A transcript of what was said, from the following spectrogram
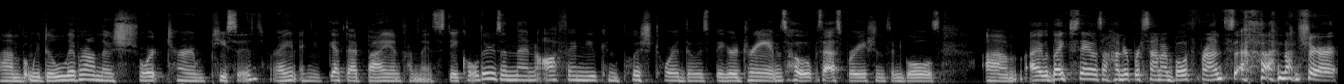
Um, but we deliver on those short-term pieces, right? And you get that buy-in from those stakeholders, and then often you can push toward those bigger dreams, hopes, aspirations, and goals um, I would like to say I was 100% on both fronts. I'm not sure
